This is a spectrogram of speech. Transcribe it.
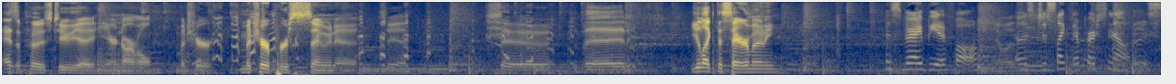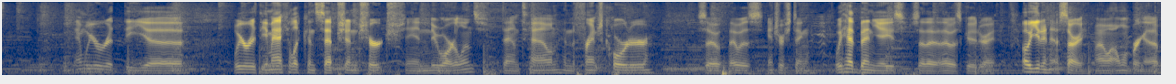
As opposed to yeah, your normal mature mature persona. So, yeah. So that you like the ceremony, It was very beautiful. It was. It was just like their personalities. and we were at the uh, we were at the Immaculate Conception Church in New Orleans, downtown in the French Quarter. So that was interesting. We had beignets, so that, that was good, right? Oh, you didn't have. Sorry, I, I won't bring it up.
